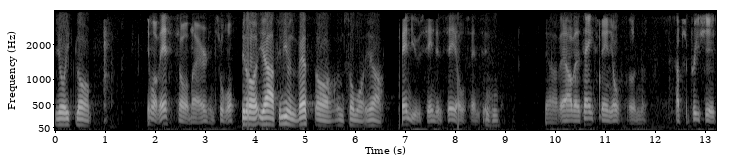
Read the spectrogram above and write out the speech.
Jo, ich glaub. Immer West so, Myron, in Sommer. You know, ja, sie nehmen West or im Sommer, ja. Venues, sind in sales, and Mhm. Ja, well, well, thanks, Daniel. Und uh, hab's appreciate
